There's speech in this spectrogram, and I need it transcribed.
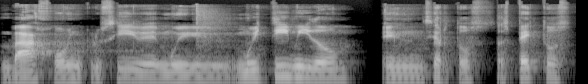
bajo, inclusive, muy, muy tímido en ciertos aspectos.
